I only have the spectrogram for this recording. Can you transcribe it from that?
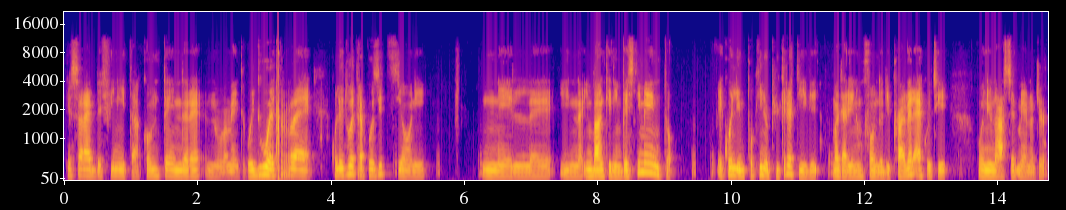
che sarebbe finita a contendere nuovamente due, tre, quelle due o tre posizioni nelle, in, in banche di investimento e quelli un pochino più creativi magari in un fondo di private equity o in un asset manager.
